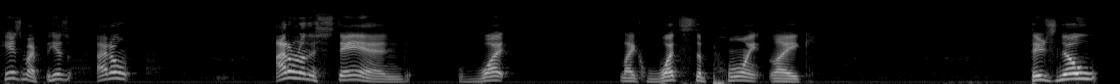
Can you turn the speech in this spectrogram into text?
Here's my here's I don't I don't understand what like what's the point like there's no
